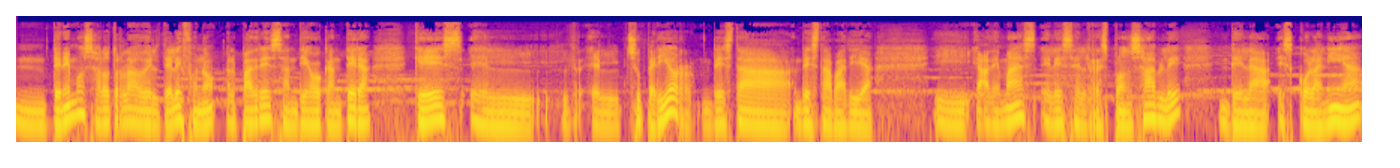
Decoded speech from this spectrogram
Mm, tenemos al otro lado del teléfono al padre Santiago Cantera, que es el, superior de esta, de esta abadía. Y además él es el responsable de la escolanía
